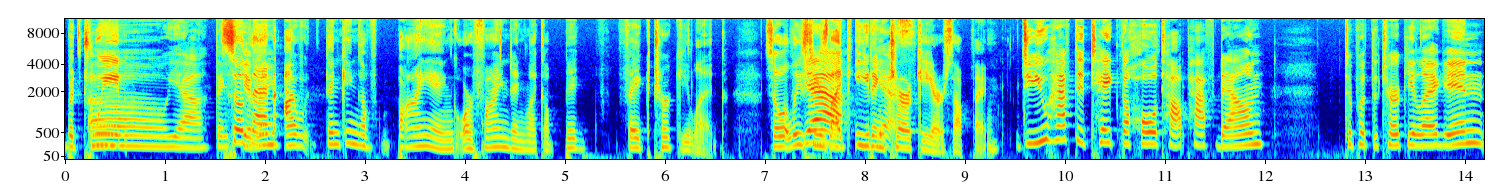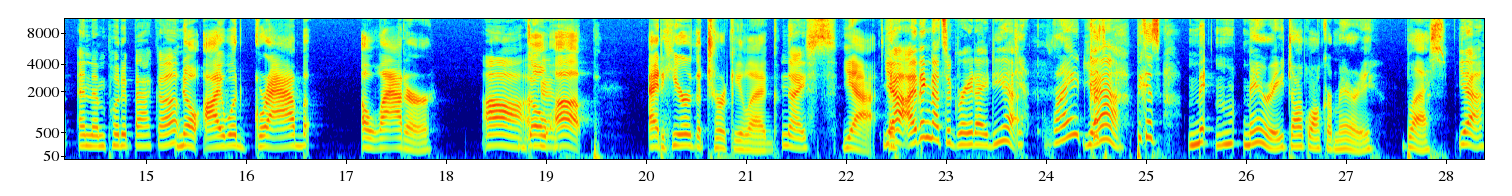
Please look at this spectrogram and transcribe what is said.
between oh, yeah. so Thanksgiving. then I was thinking of buying or finding like a big fake turkey leg. So at least Yeah, he's like eating yes. turkey or something. do you have to take the whole top half down to put the turkey leg in and then put it back up? No, I would grab a ladder, Ah, go okay. up, adhere the turkey leg. Nice. Yeah. Yeah, I think that's a great idea. Right? 'Cause- Yeah. Because Ma- M- Mary, dog walker Mary, bless. Yeah.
